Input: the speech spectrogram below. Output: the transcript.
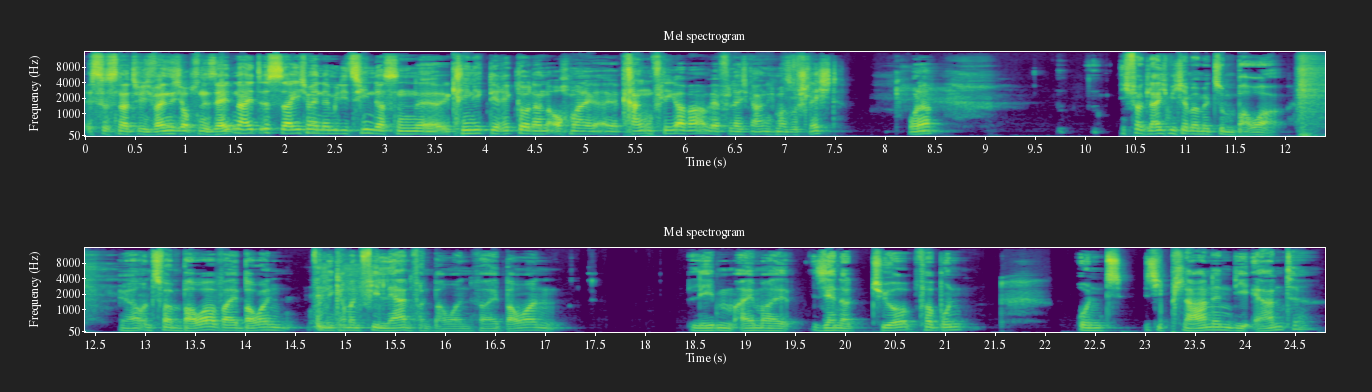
ist es natürlich, ich weiß nicht, ob es eine Seltenheit ist, sage ich mal, in der Medizin, dass ein äh, Klinikdirektor dann auch mal äh, Krankenpfleger war. Wäre vielleicht gar nicht mal so schlecht, oder? Ich vergleiche mich immer mit so einem Bauer. Ja, und zwar ein Bauer, weil Bauern, von denen kann man viel lernen von Bauern, weil Bauern leben einmal sehr naturverbunden und sie planen die Ernte,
